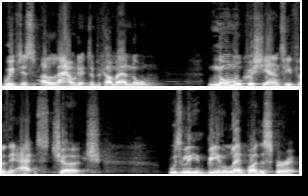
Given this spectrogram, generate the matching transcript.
We've just allowed it to become our norm. Normal Christianity for the Acts church was being led by the Spirit,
